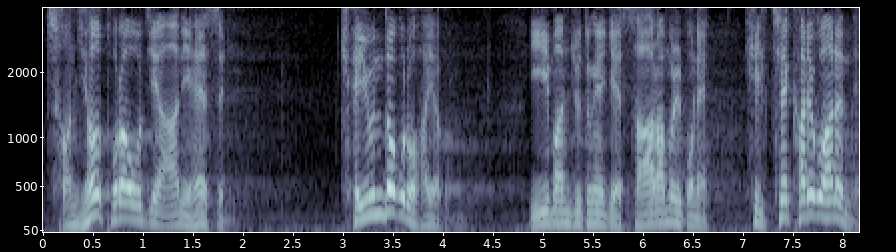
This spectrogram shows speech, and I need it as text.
전혀 돌아오지 아니했으니 최윤덕으로 하여금 이만주 등에게 사람을 보내 힐책하려고 하는데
